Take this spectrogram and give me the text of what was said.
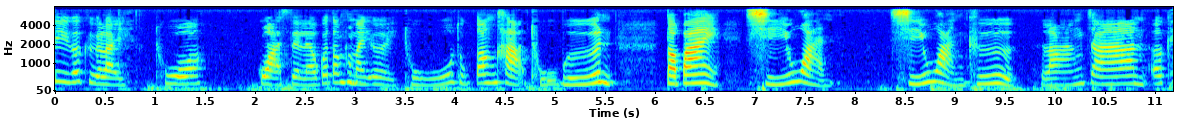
ตี้ก็คืออะไรทัว กวาดเสร็จแล้วก็ต้องทำไมเอ่ย ถู ถูกต้องค่ะ ถูพื้น ต่อไปฉีหวันฉีหวันคือล้างจาน โอเค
